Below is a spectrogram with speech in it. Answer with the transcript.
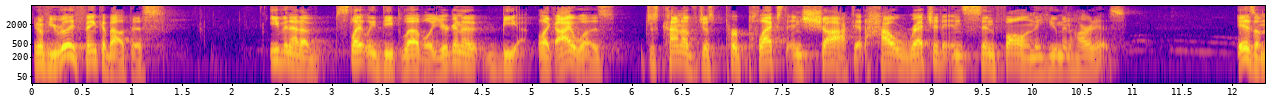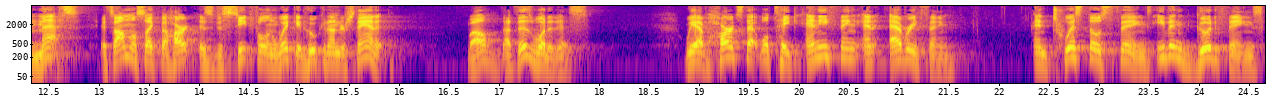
You know, if you really think about this, even at a slightly deep level, you're going to be like I was, just kind of just perplexed and shocked at how wretched and sin fallen the human heart is. It is a mess. It's almost like the heart is deceitful and wicked. Who can understand it? Well, that is what it is. We have hearts that will take anything and everything and twist those things, even good things,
